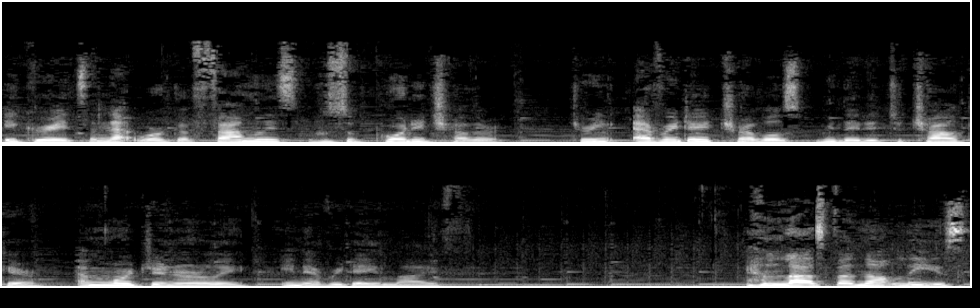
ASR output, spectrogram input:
It creates a network of families who support each other during everyday troubles related to childcare and more generally in everyday life. And last but not least,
